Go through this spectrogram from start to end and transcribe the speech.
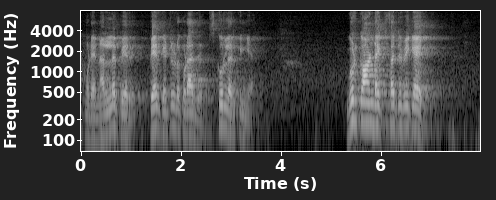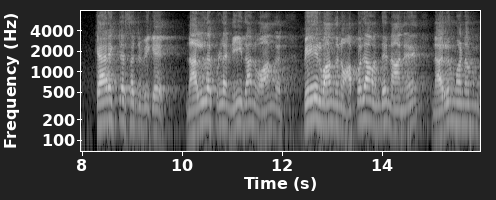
உங்களுடைய நல்ல பேர். பேர் கெட்டுவிடக்கூடாது. ஸ்கூலில் இருக்கீங்க. Good conduct certificate character certificate நல்ல பிள்ளை நீ தான் வாங்க பேர் வாங்கணும். அப்போ தான் வந்து நான் நறுமணம்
